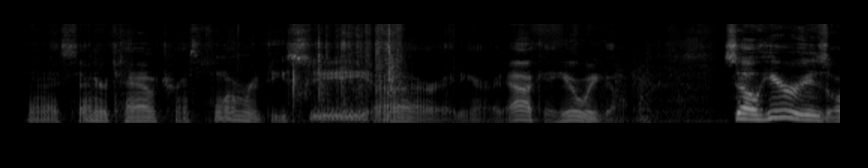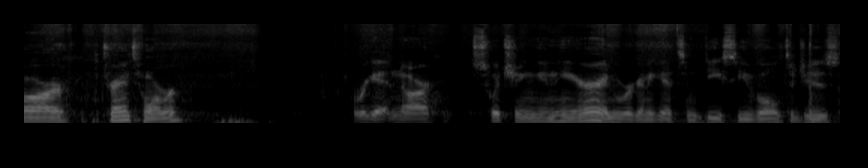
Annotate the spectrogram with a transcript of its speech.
Uh, center tab, transformer, DC. Alrighty, alright. Okay, here we go. So here is our transformer. We're getting our switching in here, and we're going to get some DC voltages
